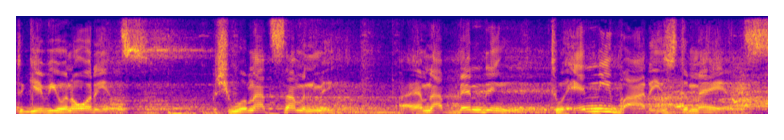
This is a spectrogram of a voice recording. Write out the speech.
to give you an audience, but you will not summon me I am not bending to anybody's demands.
